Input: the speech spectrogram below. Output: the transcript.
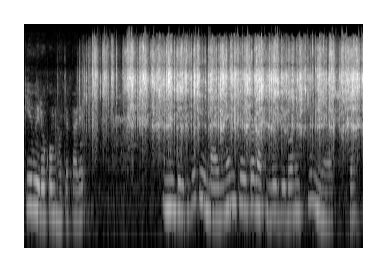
কেউ এরকম হতে পারে। আমি দেখব যে নাইন নাইন পোর্টাল আপনাদের জীবনে কী নিয়ে আসছে।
